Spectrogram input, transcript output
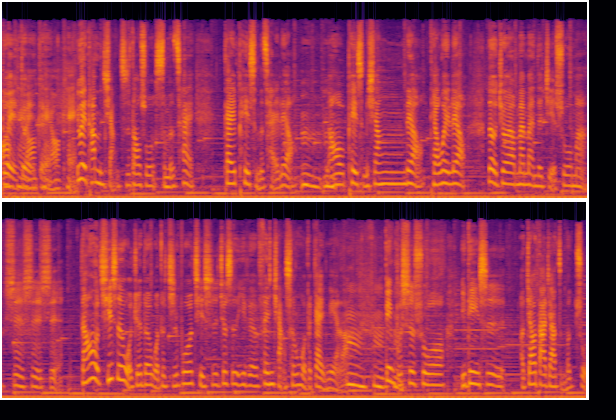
对对对，OK，因为他们想知道说什么菜该配什么材料，嗯，然后配什么香料、调味料，那我就要慢慢的解说嘛。是是是。然后其实我觉得我的直播其实就是一个分享生活的概念啦，嗯嗯，并不是说一定是呃教大家怎么煮，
